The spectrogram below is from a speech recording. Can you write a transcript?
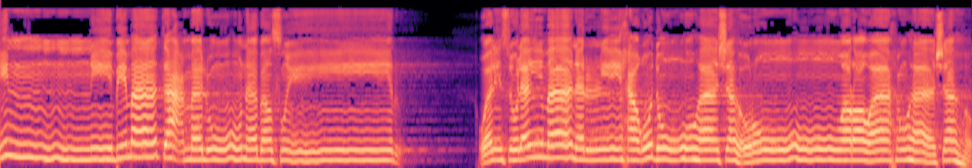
إني بما تعملون بصير. ولسليمان الريح غدوها شهر ورواحها شهر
